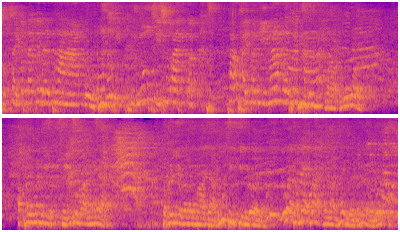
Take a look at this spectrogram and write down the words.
สงสัยกำลังจะเดินทางน้องก็คิดถึงลูกศรีสุวรรณกับพระอภัยมณีมากเลยเพพี่คะก็อยากรู้ว่าอภัยมณีกับศรีสุวรรณเนี่ยจะไปเรียนอะไรมาอยากรู้จริงๆเลยว่าจะแม่ราชบัลลังก์ให้เลยนะเนี่ย ลูเนี่ยกคง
